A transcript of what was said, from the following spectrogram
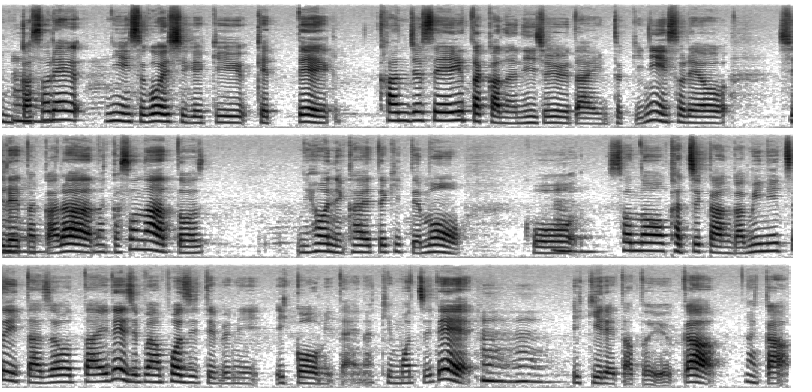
なんかそれにすごい刺激受けて感受性豊かな20代の時にそれを知れたから、なんかその後日本に帰ってきてもこう、うん。その価値観が身についた状態で自分はポジティブに行こうみたいな気持ちでうんうん。生きれたというかなんか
